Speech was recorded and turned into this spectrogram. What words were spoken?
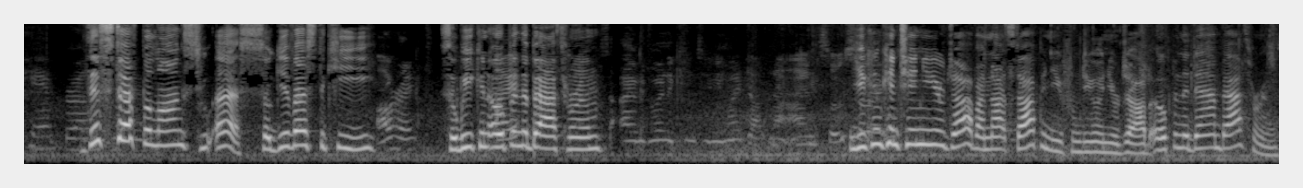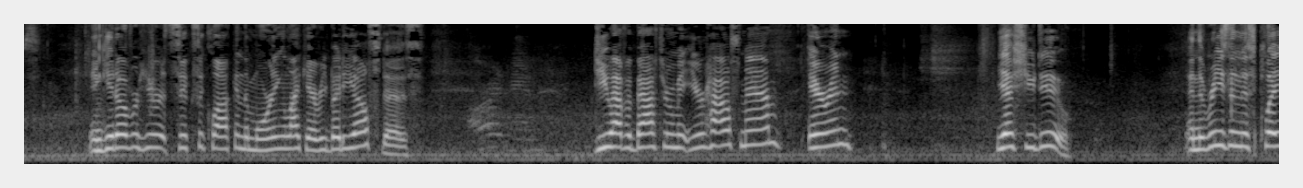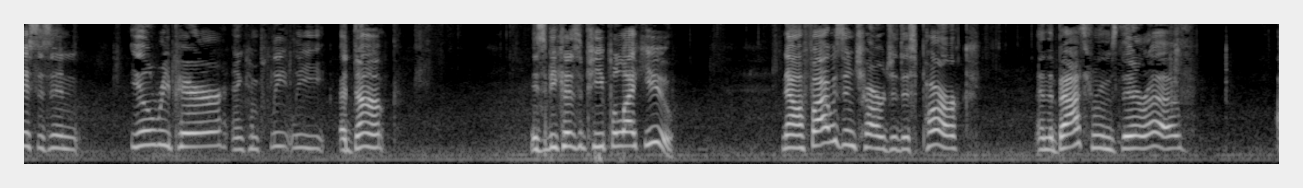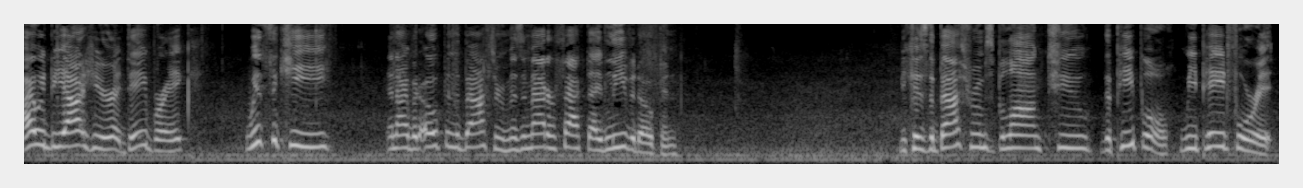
This stuff belongs to us, so give us the key All right. so we can open I the bathroom. I'm going to continue my job now. I'm so sorry. You can continue your job. I'm not stopping you from doing your job. Open the damn bathrooms. And get over here at 6 o'clock in the morning like everybody else does. All right. Do you have a bathroom at your house, ma'am? Aaron? Yes, you do. And the reason this place is in ill repair and completely a dump is because of people like you. Now, if I was in charge of this park and the bathrooms thereof, I would be out here at daybreak with the key and I would open the bathroom. As a matter of fact, I'd leave it open because the bathrooms belong to the people. We paid for it.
